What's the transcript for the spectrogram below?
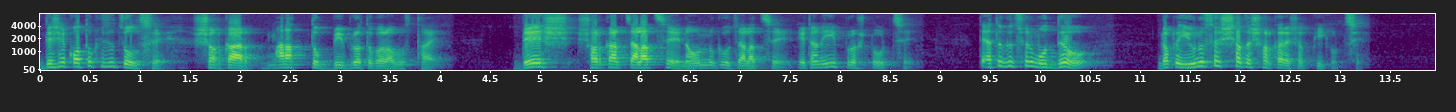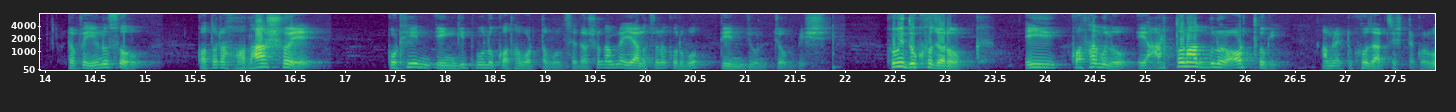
দেশে কত কিছু চলছে, সরকার মারাত্মক বিব্রতকর অবস্থায়। দেশ, সরকার চালাচ্ছে না অন্য কেউ চালাচ্ছে, এটা নিয়েই প্রশ্ন উঠছে। তো এত কিছুর মধ্যেও ডক্টর ইউনুসের সাথে সরকার এসব কী করছে? ডক্টর ইউনুসও কতটা হতাশ হয়ে কঠিন ইঙ্গিতমূলক কথাবার্তা বলছে। দর্শক, আমরা এই আলোচনা করব তিন জুন চব্বিশ। খুবই দুঃখজনক, এই কথাগুলো, এই আর্তনাদগুলোর অর্থ কী? আমরা একটু খোঁজার চেষ্টা করব।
